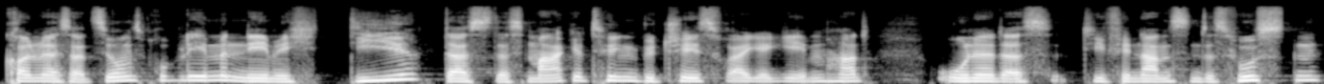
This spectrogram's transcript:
Konversationsprobleme, nämlich die, dass das Marketing Budgets freigegeben hat, ohne dass die Finanzen das wussten.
